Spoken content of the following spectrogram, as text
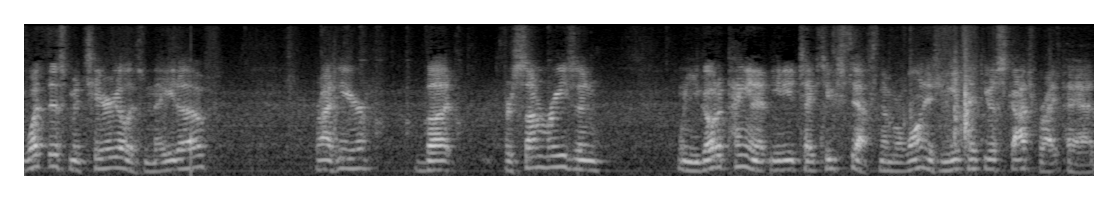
what this material is made of right here, but for some reason, when you go to paint it, you need to take two steps. Number one is you need to take you a Scotch-Brite pad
